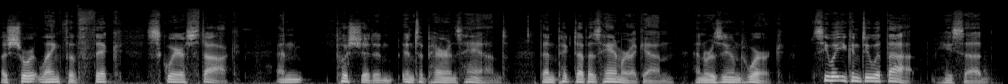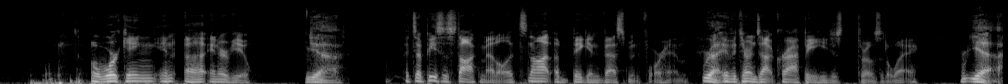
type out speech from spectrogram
a short length of thick, square stock and pushed it in, into Perrin's hand, then picked up his hammer again and resumed work. See what you can do with that, he said. A working in, uh, interview. Yeah. It's a piece of stock metal. It's not a big investment for him. Right. If it turns out crappy, he just throws it away. Yeah.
